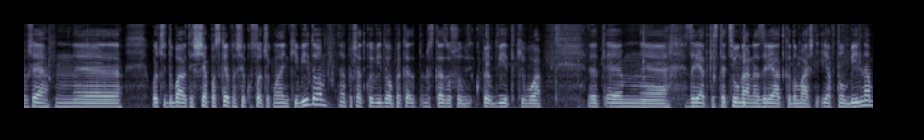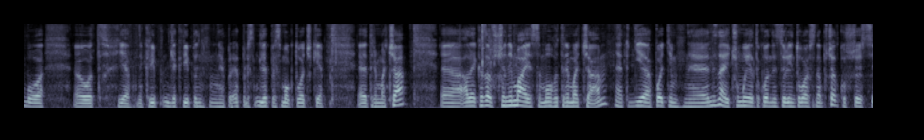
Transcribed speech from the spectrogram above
вже е, хочу додати ще по скрипту ще кусочок маленький відео. На початку відео розказував, що купив дві такі во, е, ем, е, зарядки, стаціонарна зарядка домашня і автомобільна, бо е, от є кріп, для кріплень е, для присмоктувачки е, тримача. Е, Але я казав, що немає самого тримача. Е, Тоді я потім е, не знаю, чому я такого не зорієнтувався на початку, щось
